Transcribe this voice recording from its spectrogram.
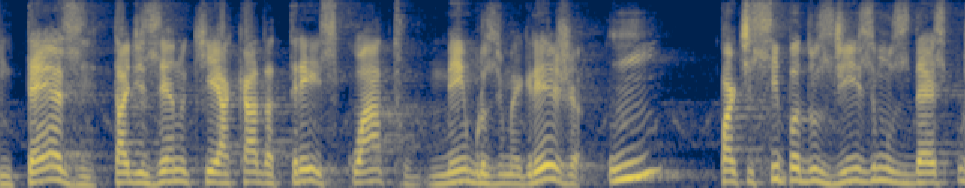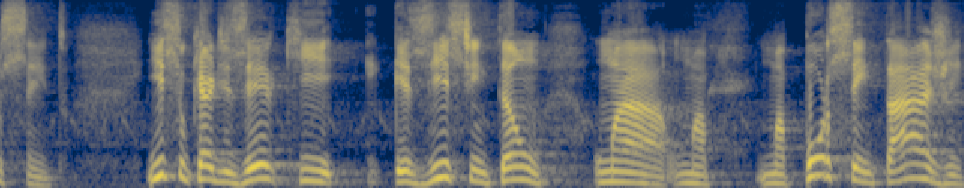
em tese, está dizendo que a cada três, quatro membros de uma igreja, um participa dos dízimos 10%. Isso quer dizer que existe, então, uma, uma, uma porcentagem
